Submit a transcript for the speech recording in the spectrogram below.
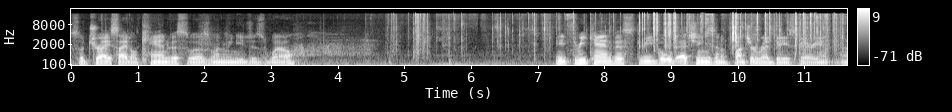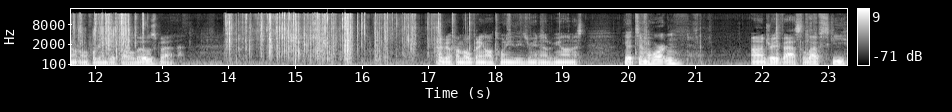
So Draisaitl Canvas was one we needed as well. We need three canvas, three gold etchings, and a bunch of red base variant. I don't know if we're going to get to all those, but I don't know if I'm opening all 20 of these right now, to be honest. We got Tim Horton, Andrei Vasilevskiy.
